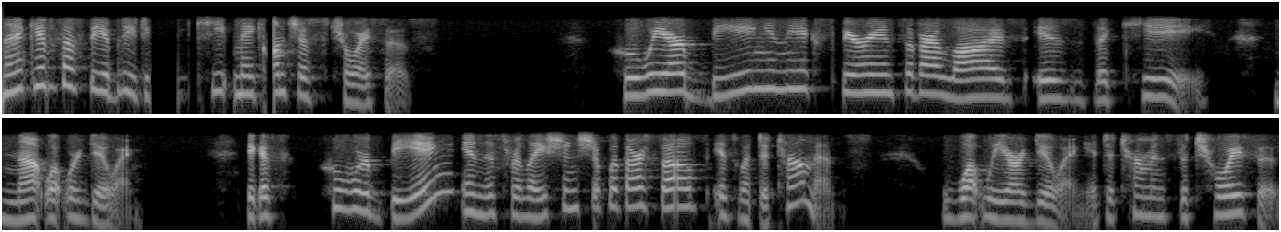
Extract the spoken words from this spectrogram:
that gives us the ability to keep making conscious choices. Who we are being in the experience of our lives is the key, not what we're doing. Because who we're being in this relationship with ourselves is what determines what we are doing. It determines the choices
